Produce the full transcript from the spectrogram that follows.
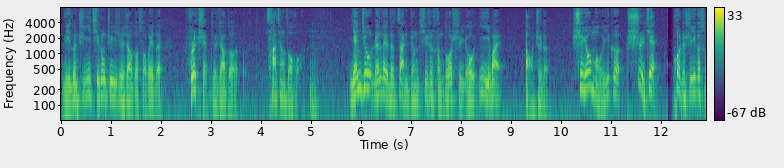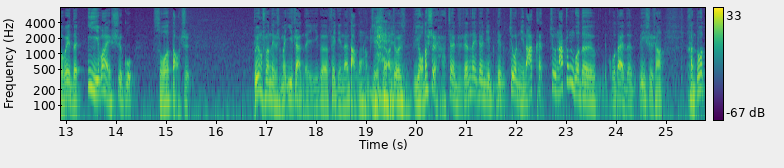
理论之一，其中之一就叫做所谓的 friction，就是叫做擦枪走火。嗯。研究人类的战争，其实很多是由意外导致的，是由某一个事件或者是一个所谓的意外事故所导致。不用说那个什么一战的一个费迪南大公什么这些啊，就是有的是啊。在人类的你那个，就你拿看，就拿中国的古代的历史上很多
